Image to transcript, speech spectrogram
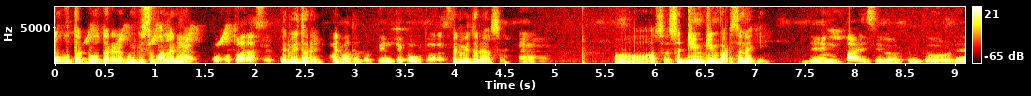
কবুতর টবুতর এরকম কিছু পালেন না হ্যাঁ, কবুতর আছে। এর ভিতরে? এর- আপাতত তিনটে কবুতর আছে। এর ভিতরে আছে? হ্যাঁ হ্যাঁ। ও আচ্ছা আচ্ছা। ডিম টিম পারছে নাকি? ডিম পাড়িছিল কিন্তু ওটা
